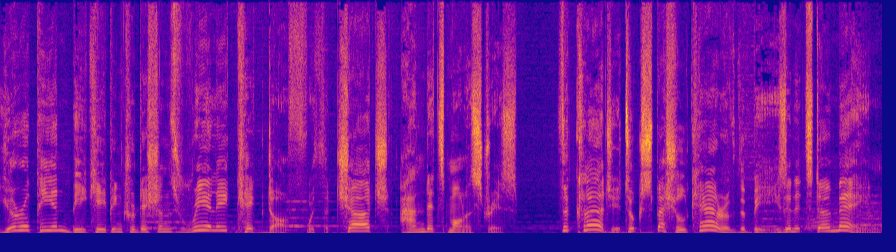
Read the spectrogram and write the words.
European beekeeping traditions really kicked off with the church and its monasteries. The clergy took special care of the bees in its domain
